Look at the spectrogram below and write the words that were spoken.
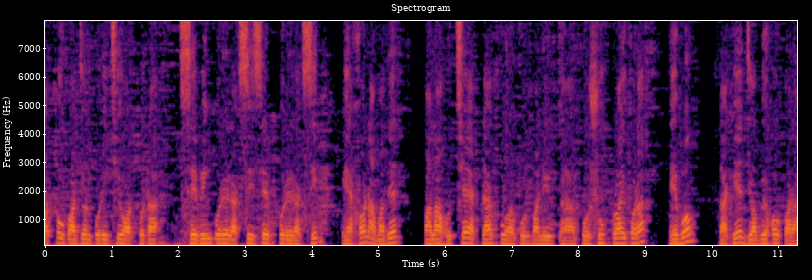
অর্থ উপার্জন করেছি, অর্থটা সেভিং করে রাখছি সেভ করে রাখছি। এখন আমাদের পালা হচ্ছে একটা কোরবানির পশু ক্রয় করা এবং তাকে জবেহ করা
